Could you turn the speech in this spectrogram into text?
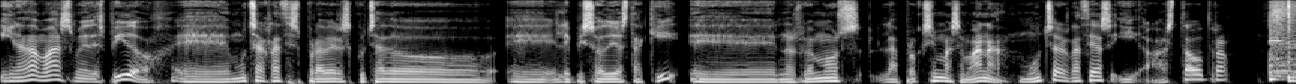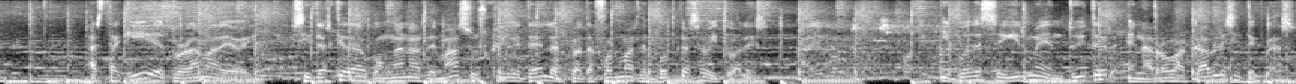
Y nada más, me despido. Eh, muchas gracias por haber escuchado eh, el episodio hasta aquí. Eh, nos vemos la próxima semana. Muchas gracias y hasta otra. Hasta aquí el programa de hoy. Si te has quedado con ganas de más, suscríbete en las plataformas de podcast habituales. Y puedes seguirme en Twitter en arroba cables y teclas.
